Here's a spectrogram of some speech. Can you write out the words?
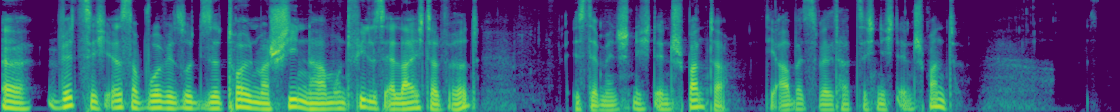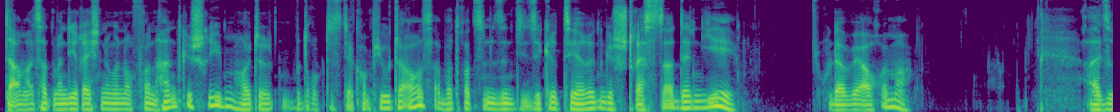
Äh, witzig ist, obwohl wir so diese tollen Maschinen haben und vieles erleichtert wird, ist der Mensch nicht entspannter. Die Arbeitswelt hat sich nicht entspannt. Damals hat man die Rechnungen noch von Hand geschrieben, heute bedruckt es der Computer aus, aber trotzdem sind die Sekretärinnen gestresster denn je. Oder wer auch immer. Also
